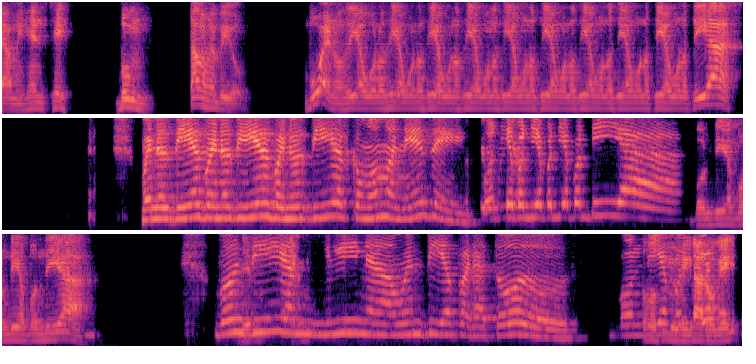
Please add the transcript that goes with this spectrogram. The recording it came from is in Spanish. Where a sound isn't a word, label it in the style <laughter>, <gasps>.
a mi gente. Boom. Estamos en vivo. Buenos días, buenos días, buenos días, buenos días, buenos días, buenos días, buenos días, buenos días, buenos días, buenos días. Buenos días, buenos días, buenos días. ¿Cómo amanecen? Buen día, buen día, buen día, buen día. Buen día, buen día, buen día. Buen día, mi Lina. Buen día para todos. Buen día, buen día.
